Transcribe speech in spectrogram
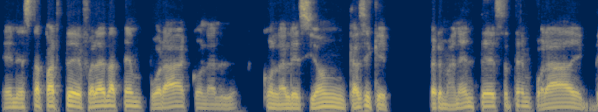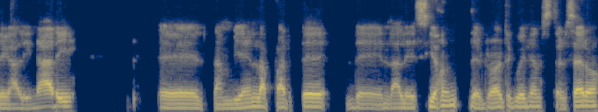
en esta parte de fuera de la temporada con la, con la lesión casi que permanente de esta temporada de, de Gallinari, eh, también la parte de la lesión de Robert Williams III,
